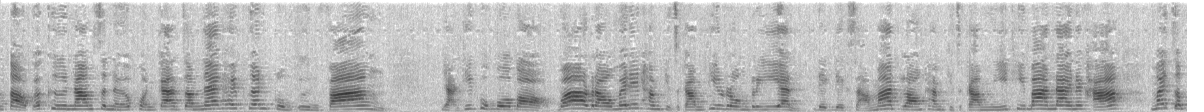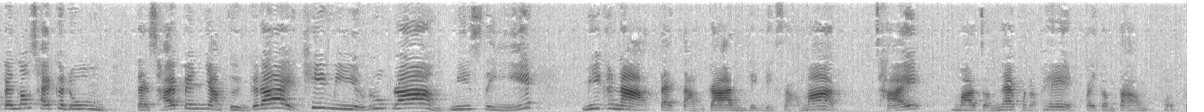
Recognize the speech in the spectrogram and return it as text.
ำตอบก็คือนำเสนอผลการจำแนกให้เพื่อนกลุ่มอื่นฟัง อย่างที่ครูโบบอกว่าเราไม่ได้ทำกิจกรรมที่โรงเรียน เด็กๆ สามารถลองทำกิจกรรมนี้ที่บ้านได้นะคะ ไม่จำเป็นต้องใช้กระดุม แต่ใช้เป็นอย่างอื่นก็ได้ที่มีรูปร่าง มีสี มีขนาดแตกต่างกัน เด็กๆ สามารถใช้ มาจำแนกประเภทไปตามๆไป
